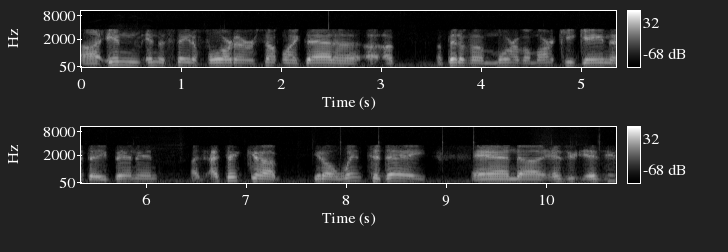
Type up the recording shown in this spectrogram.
uh, in in the state of Florida or something like that. A, a, a bit of a more of a marquee game that they've been in. I, I think uh, you know win today, and uh, as you as you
